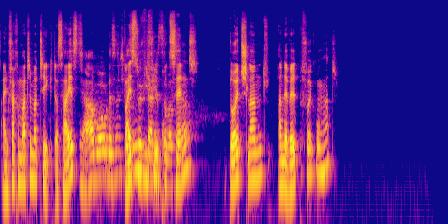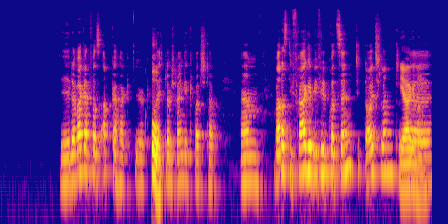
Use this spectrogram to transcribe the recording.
Einfache Mathematik. Das heißt, ja, wow, das weißt du, wie viel Prozent Deutschland an der Weltbevölkerung hat? Da war gerade was abgehackt, Jörg, oh. weil ich, glaube ich, reingequatscht habe. Ähm, war das die Frage, wie viel Prozent Deutschland? Ja, genau. Äh,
